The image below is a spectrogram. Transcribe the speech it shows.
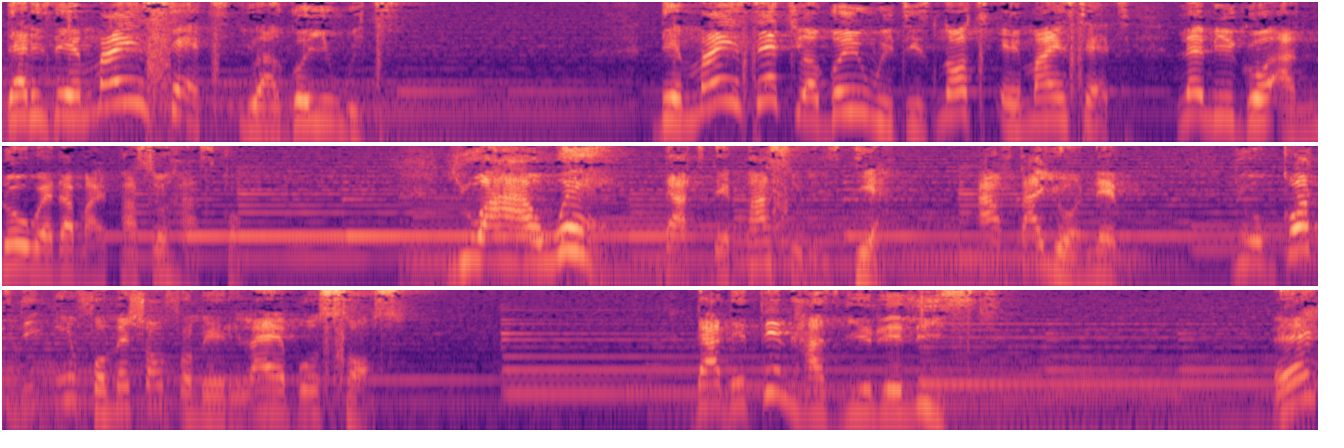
There is a mindset you are going with. The mindset you are going with is not a mindset. Let me go and know whether my parcel has come. You are aware that the parcel is there after your name. You got the information from a reliable source that the thing has been released. Eh?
